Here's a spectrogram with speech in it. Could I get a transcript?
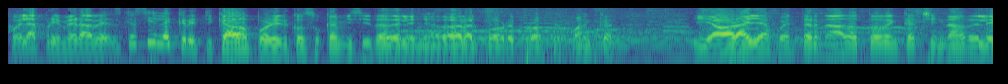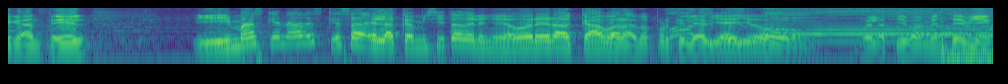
Fue la primera vez. Es que sí le criticaban por ir con su camisita de leñador al pobre profe Juanca. Y ahora ya fue internado, todo encachinado, elegante él. Y más que nada es que esa, la camisita de leñador era cábara, ¿no? Porque le había ido relativamente bien.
